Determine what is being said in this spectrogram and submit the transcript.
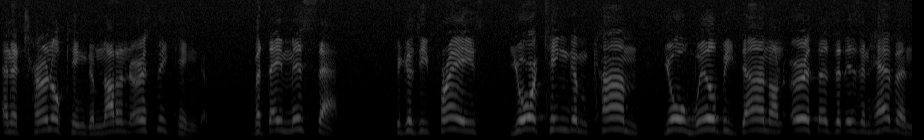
an eternal kingdom, not an earthly kingdom. But they miss that because he prays, Your kingdom come, your will be done on earth as it is in heaven.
